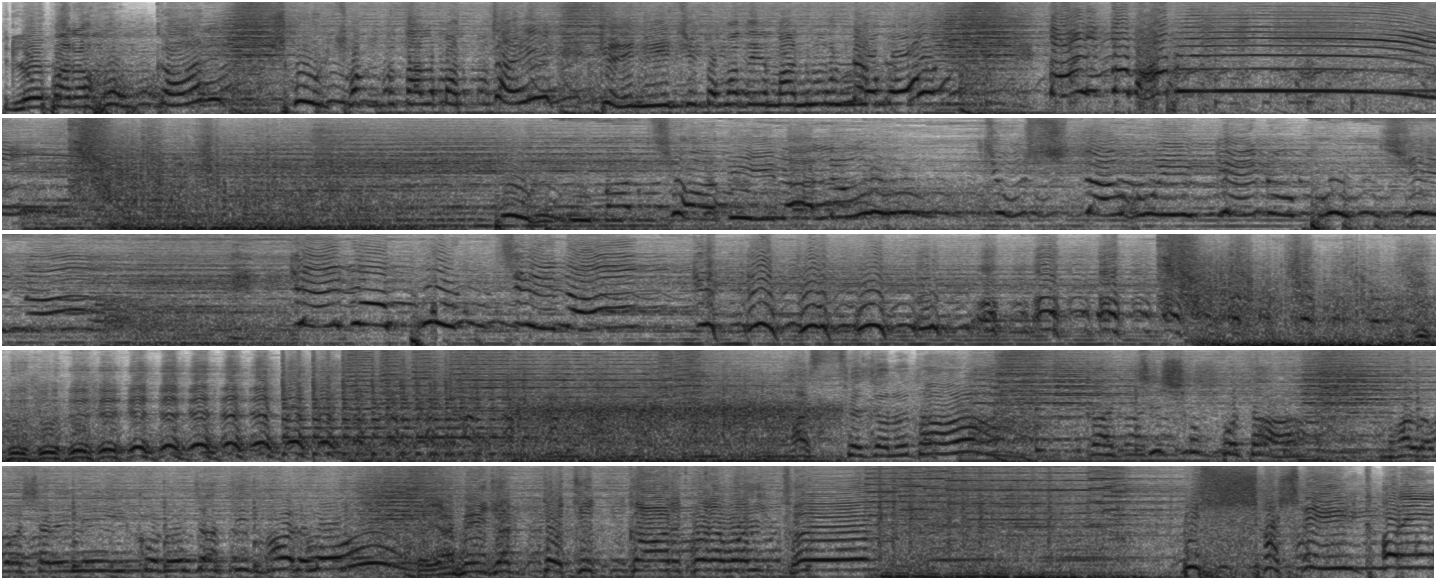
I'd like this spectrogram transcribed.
লোপার অহংকার সুর ছন্দ তাল মাত্রায় কেড়ে নিয়েছি তোমাদের মান মূল্য তাই তো ভাবি! পূর্ণিমা আলো চুষ্টা হয়ে হাসছে জনতা কাঁদছে সভ্যতা ভালোবাসার নেই কোনো জাতি ধর্ম। এই অভিজাত্য চিৎকার করে বলছে বিশ্বাসের ঘরে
